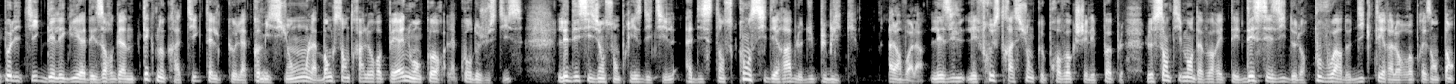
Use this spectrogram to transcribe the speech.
politiques déléguées à des organes technocratiques tels que la Commission, la Banque centrale européenne ou encore la Cour de justice. Les décisions sont prises, dit-il, à distance considérable du public. Alors voilà, les, les, frustrations que provoque chez les peuples le sentiment d'avoir été dessaisis de leur pouvoir de dicter à leurs représentants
